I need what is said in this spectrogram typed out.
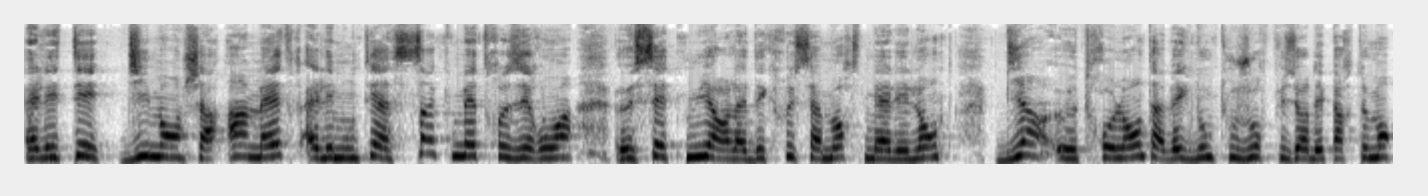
Elle était dimanche à 1 mètre. Elle est montée à 5 mètres 01 euh, cette nuit. Alors la décrue s'amorce, mais elle est lente, bien trop lente, avec donc toujours plusieurs départements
